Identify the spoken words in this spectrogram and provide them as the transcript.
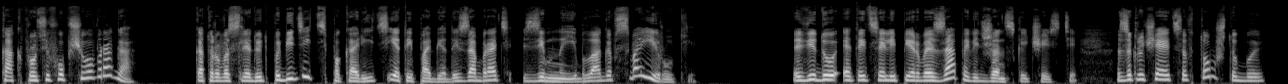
как против общего врага, которого следует победить, покорить и этой победой забрать земные блага в свои руки. Ввиду этой цели первая заповедь женской чести заключается в том, чтобы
